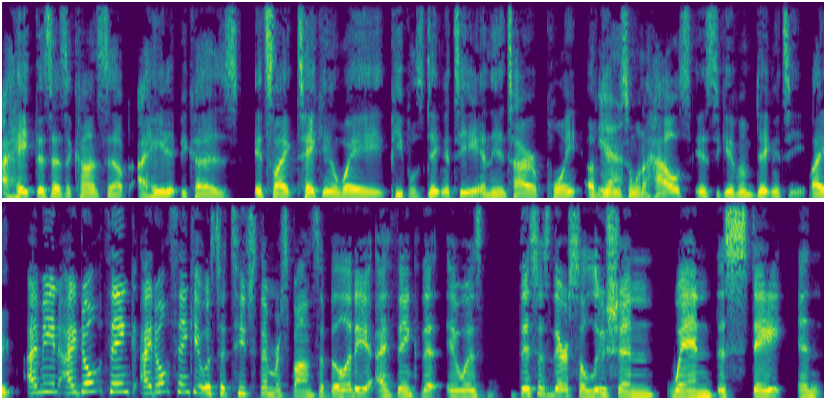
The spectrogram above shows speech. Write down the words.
I hate this as a concept. I hate it because it's like taking away people's dignity. And the entire point of Yeah. giving someone a house is to give them dignity. Like, I mean, I don't think I don't think it was to teach them responsibility. I think that it was this is their solution when the state and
